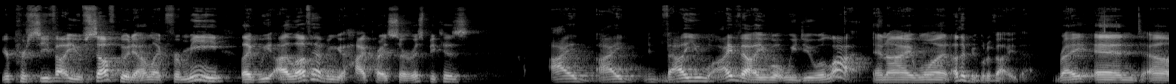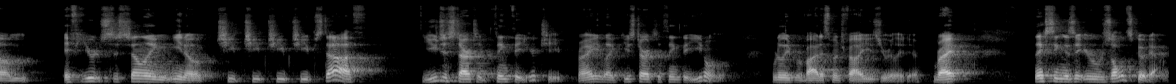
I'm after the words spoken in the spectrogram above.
your perceived value of self go down. Like for me, like we I love having a high price service because I I value I value what we do a lot, and I want other people to value that, right? And um, if you're just selling, you know, cheap, cheap, cheap, cheap stuff, you just start to think that you're cheap, right? Like you start to think that you don't really provide as much value as you really do, right? Next thing is that your results go down.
